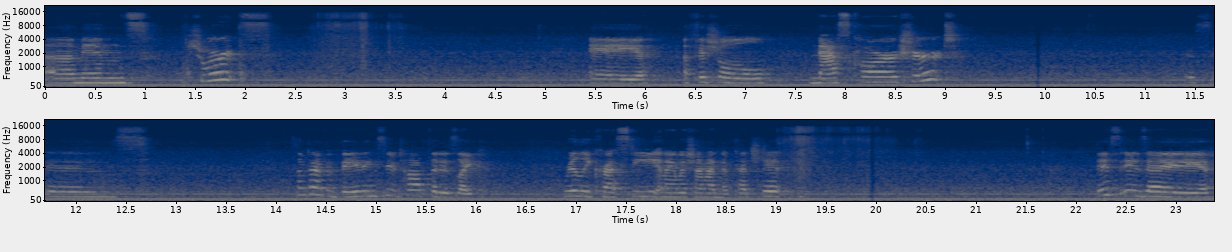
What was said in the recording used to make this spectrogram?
Uh, men's shorts. A official NASCAR shirt. This is some type of bathing suit top that is like really crusty and I wish I hadn't have touched it. This is a,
